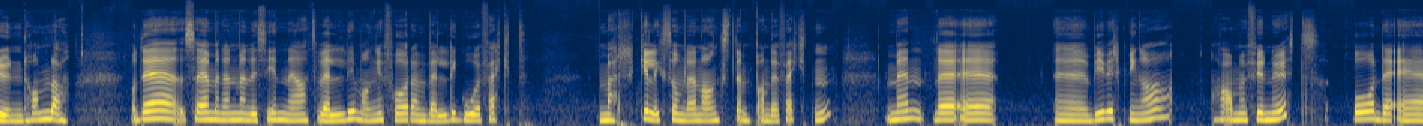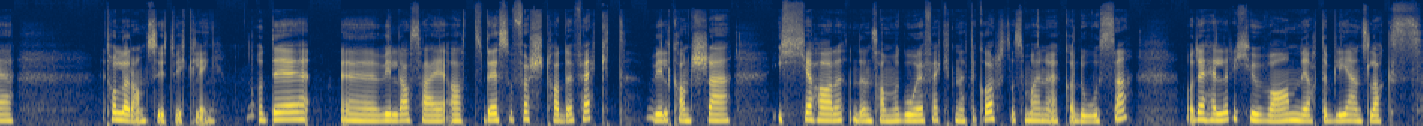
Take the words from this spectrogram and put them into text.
rundhånda. Og det som er med den medisinen, er at veldig mange får en veldig god effekt. Merker liksom den angstdempende effekten, men det er bivirkninger, har vi funnet ut, og det er toleranseutvikling. Og det eh, vil da si at det som først hadde effekt, vil kanskje ikke ha den samme gode effekten etter hvert, og så må en øke dose. Og det er heller ikke uvanlig at det blir en slags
